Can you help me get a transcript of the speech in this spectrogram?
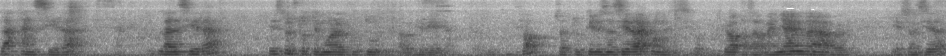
la ansiedad, la ansiedad es nuestro temor al futuro, a lo que viene. ¿No? O sea, tú tienes ansiedad cuando dices, ¿qué va a pasar mañana? Eso es ansiedad.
